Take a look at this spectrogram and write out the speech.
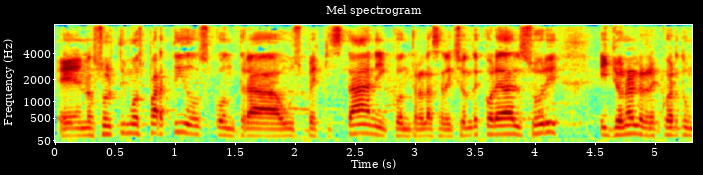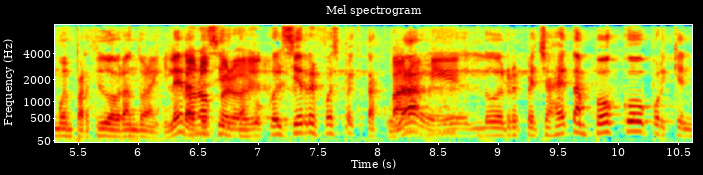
en los últimos partidos contra Uzbekistán y contra la selección de Corea del Sur y, yo no le recuerdo un buen partido a Brandon Aguilera. No, pero tampoco el cierre fue espectacular. Eh, lo del repechaje tampoco, porque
